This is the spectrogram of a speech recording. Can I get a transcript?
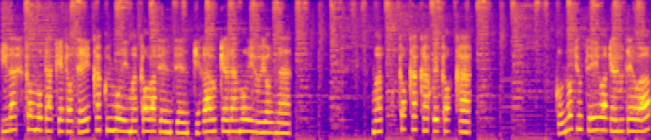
イラストもだけど性格も今とは全然違うキャラもいるよな。マックとかカフェとか。この女帝はギャルでは？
